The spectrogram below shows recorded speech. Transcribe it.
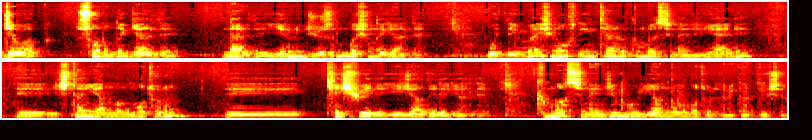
Cevap sonunda geldi. Nerede? 20. yüzyılın başında geldi. With the invention of the internal combustion engine yani e, içten yanmalı motorun e, keşfiyle, icadıyla geldi. Combustion engine bu yanmalı motor demek arkadaşlar.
